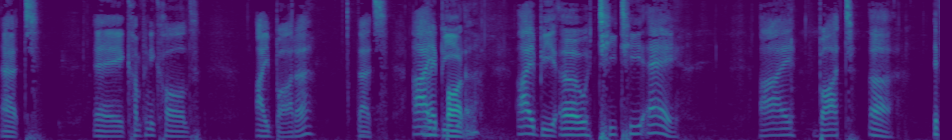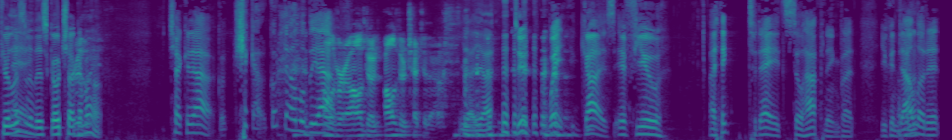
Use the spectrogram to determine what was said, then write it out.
at a company called Ibotta. That's I B Ibotta. I B O T T A. I bought uh. If you're listening to this, go check them out. Check it out. Go check out. Go download the app. Oliver, I'll do. I'll do. Check it out. Yeah, yeah. dude wait guys if you i think today it's still happening but you can Uh-huh. download it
